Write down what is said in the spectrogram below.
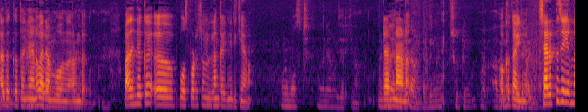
അതൊക്കെ തന്നെയാണ് വരാൻ പോകുന്നുണ്ട് അപ്പൊ അതിന്റെയൊക്കെ പോസ്റ്റ് പ്രൊഡക്ഷൻ എല്ലാം കഴിഞ്ഞിരിക്കുകയാണ്. ഓൾമോസ്റ്റ് അങ്ങനെയാണ് വിചാരിക്കുന്നത്. ഷൂട്ടിംഗ് ഒക്കെ കഴിഞ്ഞു. ശരത്ത് ചെയ്യേണ്ട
